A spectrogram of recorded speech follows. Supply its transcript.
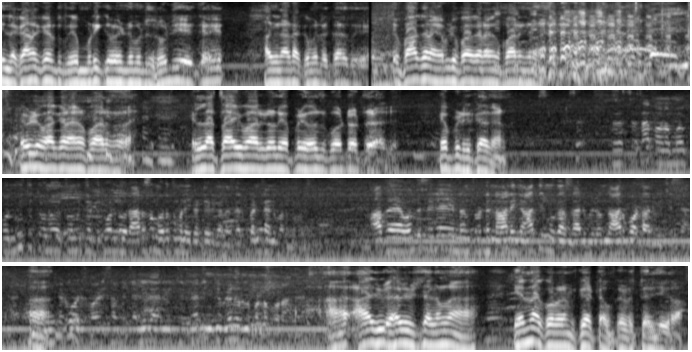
இந்த கணக்கெடுத்து முடிக்க வேண்டும் என்று சொல்லியிருக்கிறேன். அது நடக்கும் என்று கருது பார்க்குறாங்க எப்படி பார்க்குறாங்க பாருங்கள் எப்படி பார்க்குறாங்க பாருங்களேன். எல்லா தாய்மார்களும் எப்படி வந்து போட்டு விட்டுறாங்க எப்படி இருக்காங்க சார் சார் நம்ம இப்போ நூற்றி தொண்ணூறு தொண்ணூத்தெட்டு கோடியில் ஒரு அரசு மருத்துவமனை கட்டியிருக்காங்க சார் பெண் மருத்துவமனை. அதை வந்து சரியா இல்லைன்னு சொல்லிட்டு நாளைக்கு அதிமுக சார்பில் வந்து ஆர்ப்பாட்டம் அறிவிச்சிருக்காங்க. எடப்பாடி பழனிசாமி சென்னையில் அறிவிச்சிருக்காரு இங்கே வேலூரில் பண்ண போகிறாங்க அறிவி அறிவிச்சாங்கன்னா என்ன குறைன்னு கேட்டு அவங்க கிட்ட தெரிஞ்சுக்கலாம்.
